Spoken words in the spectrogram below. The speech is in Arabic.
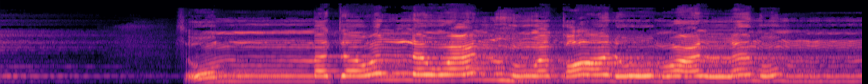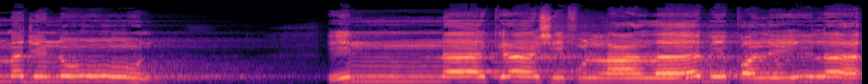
ثم تولوا عنه وقالوا معلم مجنون. أنا كاشف العذاب قليلا.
